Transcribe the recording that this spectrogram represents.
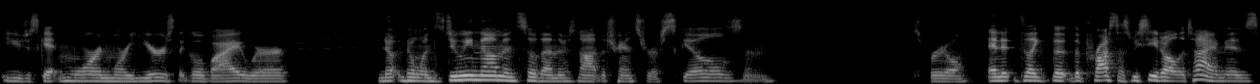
you just get more and more years that go by where no, no one's doing them. And so then there's not the transfer of skills and it's brutal. And it's like the the process, we see it all the time is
